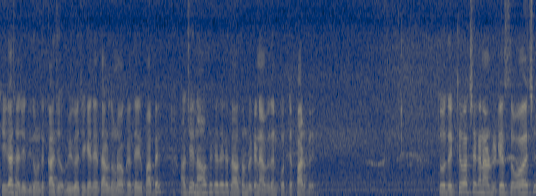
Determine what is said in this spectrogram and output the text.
ঠিক আছে? যদি তোমাদের কাজে অভিজ্ঞতা থেকে থাকে, তাহলে তোমরা অগ্রাধিকার পাবে। আর যদি নাও থেকে থাকে, তাহলে তোমরা এখানে আবেদন করতে পারবে। তো দেখতে পাচ্ছ, এখানে আরও ডিটেলস দেওয়া হয়েছে।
